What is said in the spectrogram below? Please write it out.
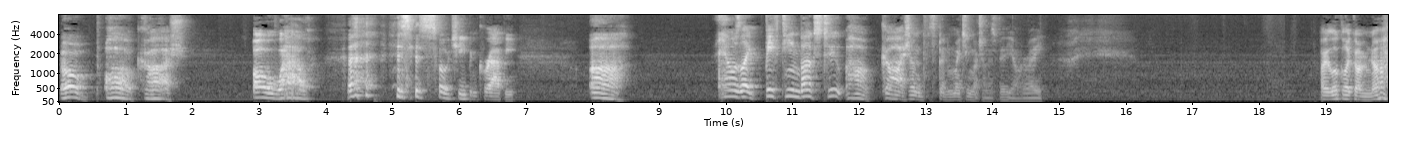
Oh, oh gosh. Oh wow. this is so cheap and crappy. Ah. Uh, it was like 15 bucks too. Oh gosh, I'm spending way too much on this video already. I look like I'm not.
